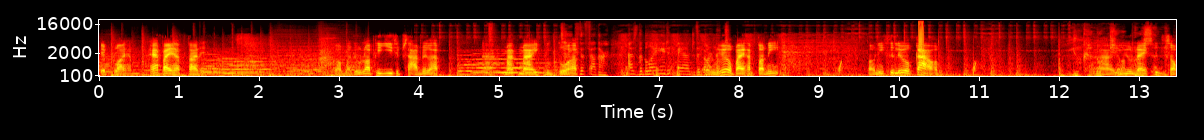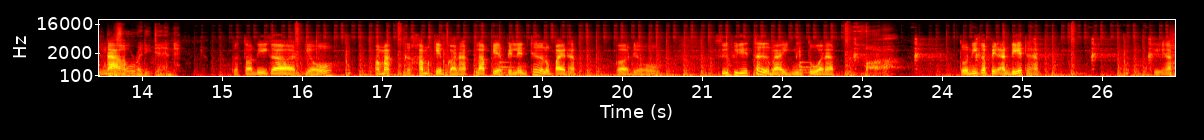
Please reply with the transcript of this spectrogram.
เรียบร้อยครับแพ้ไปครับตอนนี้ก็มาดูรอบที่ 23ด้วยครับอ่ามาร์กมาอีกหนึ่งตัวครับ Take the feather as the blade and the ส่งเล garment. เวลไปครับตอนนี้ ตอนนี้ขึ้นเลเวล9ครับ You cannot Ah, kill you a nice person and who song is down. already dead. ก็ตอนนี้ก็เดี๋ยวเอามักก็เข้ามาเก็บก่อนนะครับแล้วเปลี่ยนเป็นเลนเจอร์ลงไปนะครับ ก็เดี๋ยวซื้อพีเดเตอร์มาอีกหนึ่งตัวนะครับ ตัวนี้ก็เป็นอันเดสนะครับโอเคครับ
